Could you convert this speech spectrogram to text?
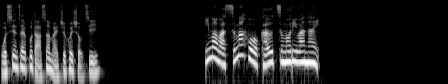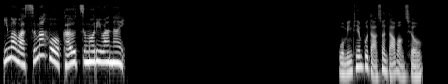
我现在不打算买智慧手机。今はスマホを買うつもりはない。今はスマホを買うつもりはない。我明天不打算打网球。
